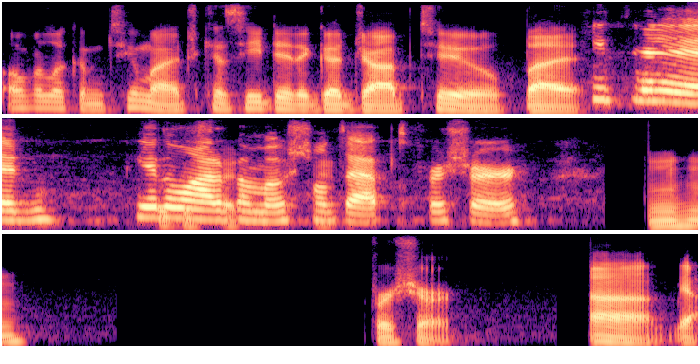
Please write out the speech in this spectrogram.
overlook him too much because he did a good job too. But He did. He had a Lucas lot of emotional depth, for sure. Mm-hmm. for sure. Uh, yeah.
